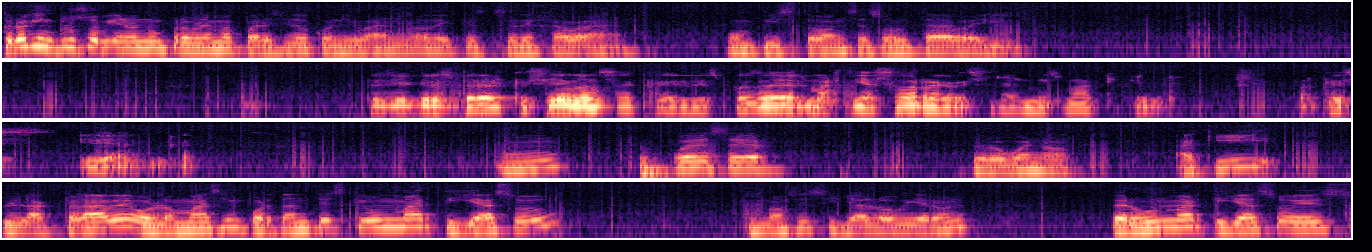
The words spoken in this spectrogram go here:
Creo que incluso vieron un problema parecido con Iván, ¿no? De que se dejaba un pistón, se soltaba y... Pues yo quiero esperar que sí, ¿no? O sea, que después del martillazo va a regresar al mismo equilibrio. Porque es ideal. Mm, puede ser. Pero bueno, aquí la clave o lo más importante es que un martillazo, no sé si ya lo vieron, pero un martillazo es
